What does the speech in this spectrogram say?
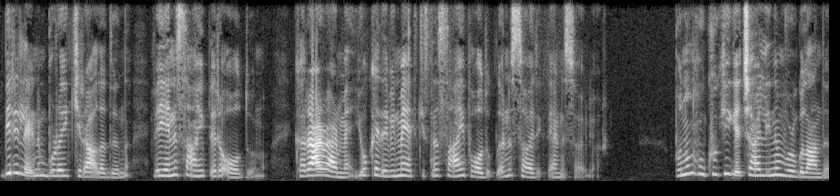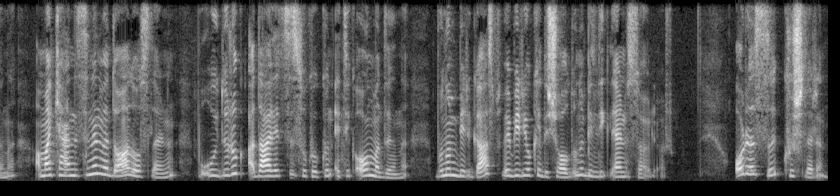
birilerinin burayı kiraladığını ve yeni sahipleri olduğunu, karar verme, yok edebilme yetkisine sahip olduklarını söylediklerini söylüyor. Bunun hukuki geçerliliğinin vurgulandığını ama kendisinin ve doğa dostlarının bu uyduruk adaletsiz hukukun etik olmadığını, bunun bir gasp ve bir yok ediş olduğunu bildiklerini söylüyor. Orası kuşların,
